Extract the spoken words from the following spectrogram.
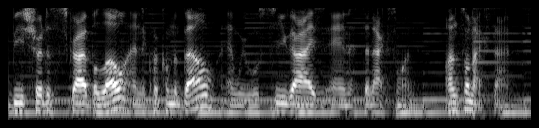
be sure to subscribe below and to click on the bell and we will see you guys in the next one. Until next time.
